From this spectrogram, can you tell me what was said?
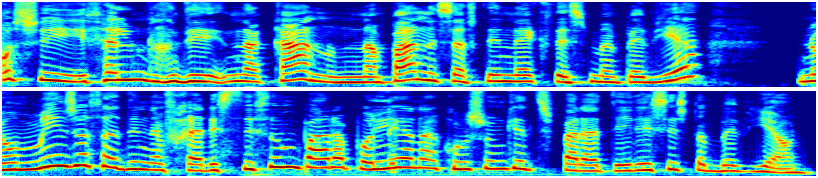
όσοι θέλουν να, τη- να κάνουν, να πάνε σε αυτή την έκθεση με παιδιά, νομίζω θα την ευχαριστηθούν πάρα πολύ αν ακούσουν και τις παρατηρήσεις των παιδιών.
